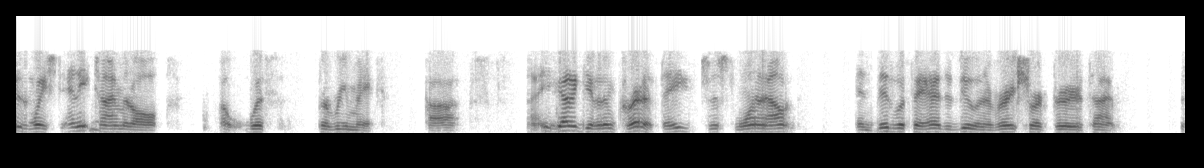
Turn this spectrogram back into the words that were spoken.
didn't waste any time at all uh, with the remake. Uh, you got to give them credit. They just went out and did what they had to do in a very short period of time. The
